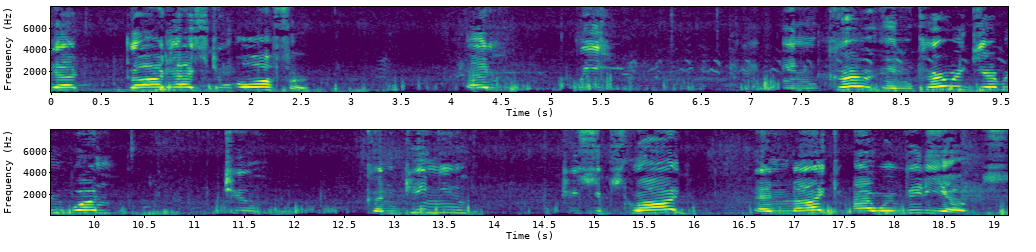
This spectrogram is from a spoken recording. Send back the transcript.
that God has to offer. And we encourage, encourage everyone to continue to subscribe and like our videos. And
